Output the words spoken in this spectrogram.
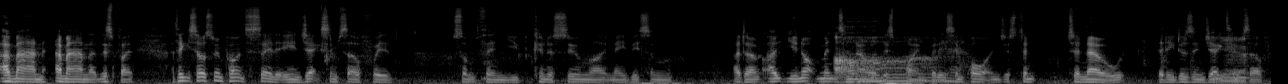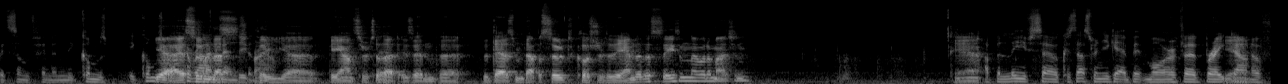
a man, a man at this point. I think it's also important to say that he injects himself with something you can assume, like maybe some. I don't. I, you're not meant to know at this point, but it's important just to to know that he does inject Yeah. himself with something, and it comes it comes yeah, I assume around that eventually. the uh, the answer to that is in the the Desmond episode closer to the end of this season. I would imagine. Yeah. I believe so, because that's when you get a bit more of a breakdown Yeah. of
